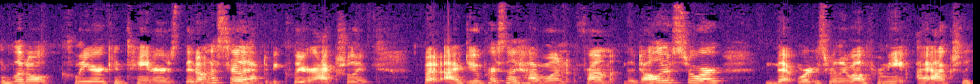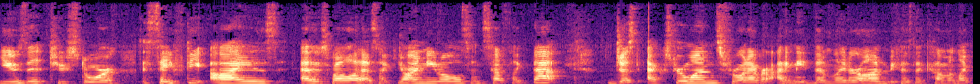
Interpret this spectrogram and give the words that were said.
little clear containers. They don't necessarily have to be clear actually, but I do personally have one from the dollar store that works really well for me. I actually use it to store safety eyes as well as like yarn needles and stuff like that. Just extra ones for whenever I need them later on because they come in like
